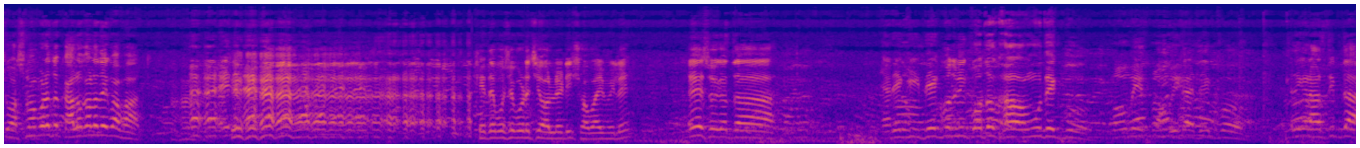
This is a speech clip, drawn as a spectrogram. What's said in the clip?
চশমা পরে তো কালো কালো দেখবা ভাত। খেতে বসে পড়েছি অলরেডি সবাই মিলে। এ সৈকত দা দেখি, দেখব তুমি কত খাও, আমিও দেখব। দেখব। রাজদীপ দা,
